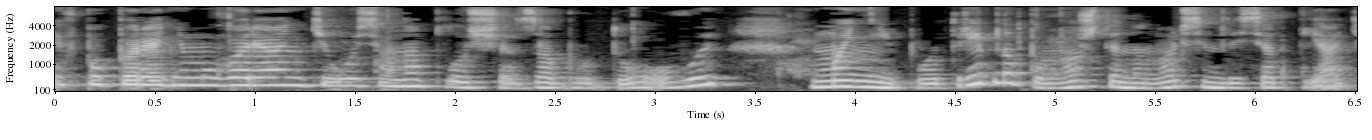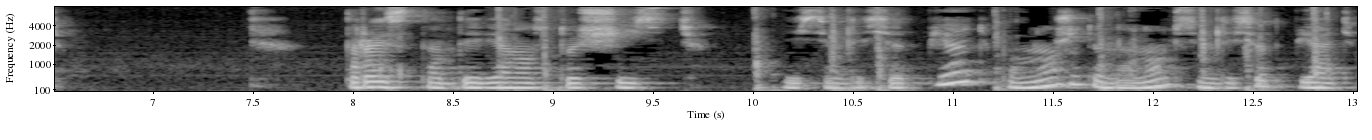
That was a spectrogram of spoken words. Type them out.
і в попередньому варіанті ось вона площа забудови. Мені потрібно помножити на 0,75. 396,85 помножити на 0,75.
